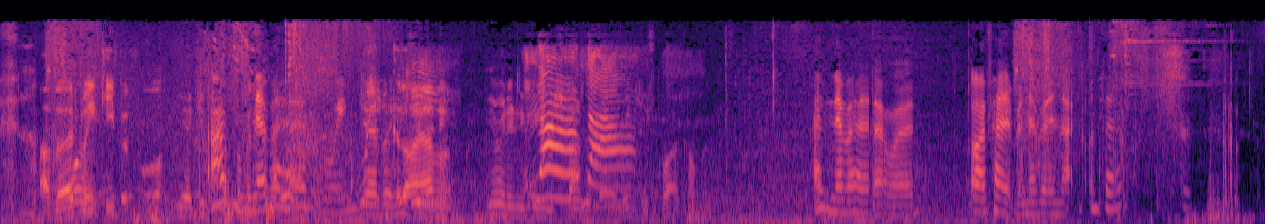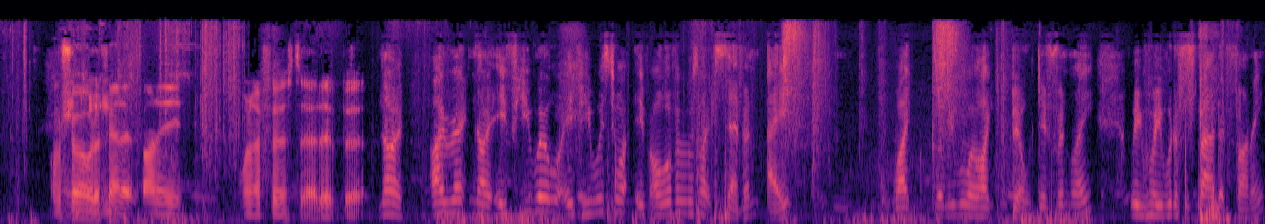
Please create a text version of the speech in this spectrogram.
I've heard Well- Winky before. Yeah, 'cause he's I've never heard of Wing. Yeah, but Cause he's I an am English- you're an English fan, Winky's quite common. I've never heard that word. Oh, I've heard it, but never in that context. I'm sure I would have found it funny when I first heard it, but No, I re- no. If you were, if he was to, if Oliver was like seven, eight, like when we were like built differently, we we would have found it funny.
